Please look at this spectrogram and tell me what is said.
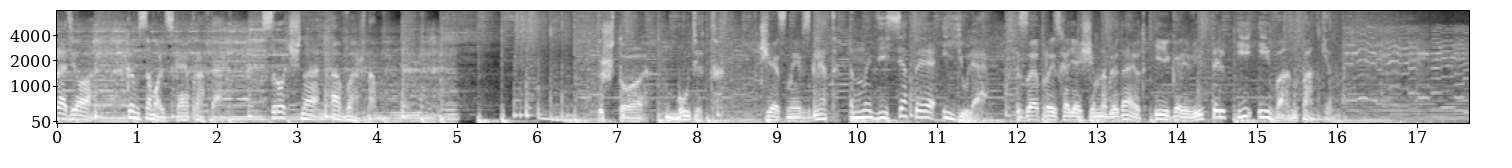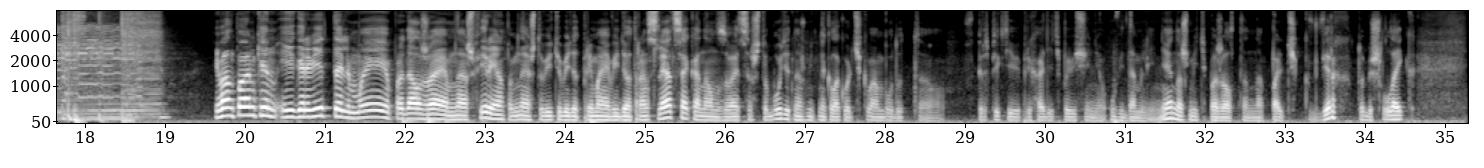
Радио «Комсомольская правда». Срочно о важном. Что будет? Честный взгляд на 10 июля. За происходящим наблюдают Игорь Виттель и Иван Панкин. Иван Панкин Игорь Виттель. Мы продолжаем наш эфир. Я напоминаю, что в YouTube идет прямая видеотрансляция. Канал называется «Что будет?». Нажмите на колокольчик, вам будут э, в перспективе приходить оповещения, уведомления. Нажмите, пожалуйста, на пальчик вверх, то бишь лайк.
